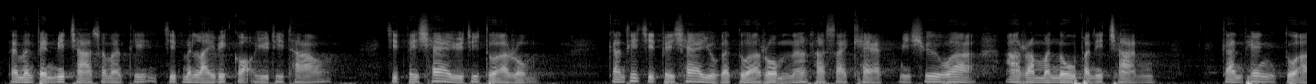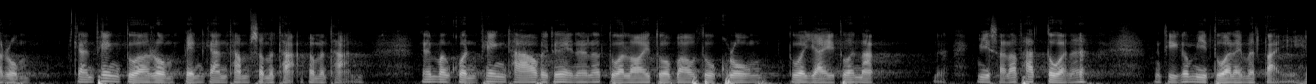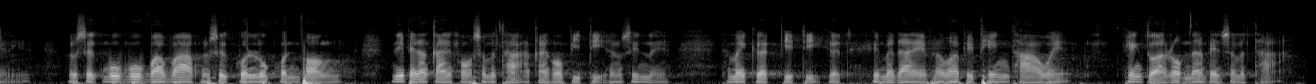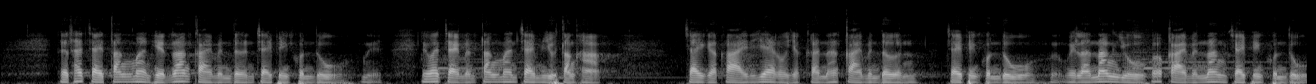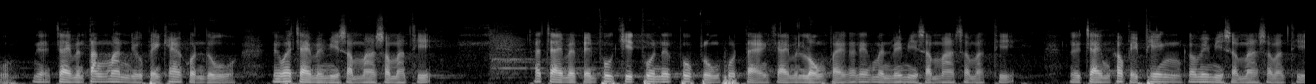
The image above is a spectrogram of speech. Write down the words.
แต่มันเป็นมิจฉาสมาธิ จิตมันไหลไปเกาะอยู่ที่เท้า จิตไปแช่อยู่ที่ตัวอารมณ์ การที่จิตไปแช่อยู่กับตัวอารมณ์นะภาษาแขกมีชื่อว่าอารัมมณูปนิชฌาน การเพ่งตัวอารมณ์ การเพ่งตัวอารมณ์ เป็นการทำสมถะกรรมฐานงั้นบางคนเพ่งเท้าไปเรื่อยนะแล้วตัวลอยตัวเบาตัวโครง ตัวใหญ่ตัวหนักมีสารพัดตัวนะบางทีก็มีตัวอะไรมาไต่รู้สึกบูบบูบว่าว่ารู้สึกขนลุกขนพอง นี่เป็นอาการของสมถะอาการของปีติทั้งสิ้นเลยทำไมเกิดปีติเกิดขึ้นมาได้ เพราะว่าไปเพ่งเท้าไว้ เพ่งตัวอารมณ์นั้นเป็นสมถะ แต่ถ้าใจตั้งมั่นเห็นร่างกายมันเดินใจเป็นคนดูเนี่ยเรียกว่าใจมันตั้งมั่นใจมันอยู่ต่างหาก ใจกับกายนี่แยกออกจากกันนะกายมันเดิน ใจเป็นคนดู เวลานั่งอยู่ก็กายมันนั่งใจเป็นคนดูเนี่ยใจมันตั้งมั่นอยู่เป็นแค่คนดูเรียกว่าใจมันมีสัมมาสมาธิ ถ้าใจมันเป็นผู้คิดผู้นึกผู้ปรุงผู้แต่งใจมันหลงไปก็เรียกมันไม่มีสัมมาสมาธิ หรือใจมันเข้าไปเพ่งก็ไม่มีสัมมาสมาธิ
